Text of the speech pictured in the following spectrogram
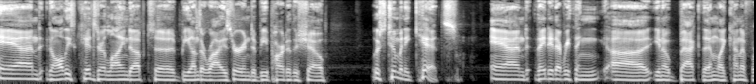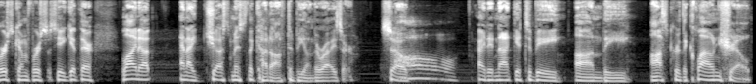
and you know, all these kids are lined up to be on the riser and to be part of the show. There's too many kids. And they did everything, uh, you know, back then, like kind of first come, first. So you get there, line up, and I just missed the cutoff to be on the riser. So Oh. I did not get to be on the Oscar the Clown show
